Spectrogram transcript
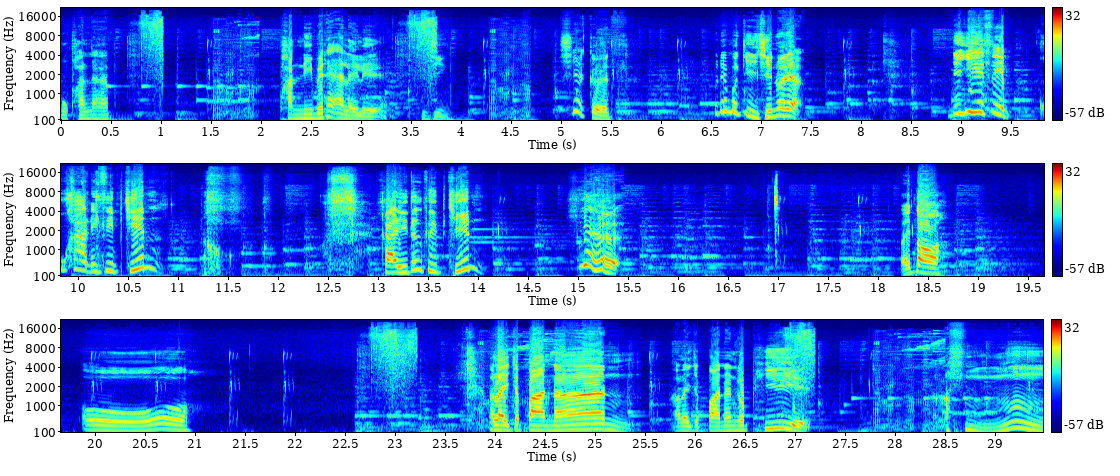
หกพันแล้วครับ พันนี้ไม่ได้อะไรเลย จริงๆ เชี่ยเกิน ไม่ได้มากี่ชิ้นวะเนี่ยได้ยี่สิบกูขาดอีกสิบชิ้น ขาดอีตั้งสิบชิ้นเฮียเหอะไปต่อ โอ้อะไรจะปานนั้น อะไรจะปานนั้นครับพี่อื้อหือ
